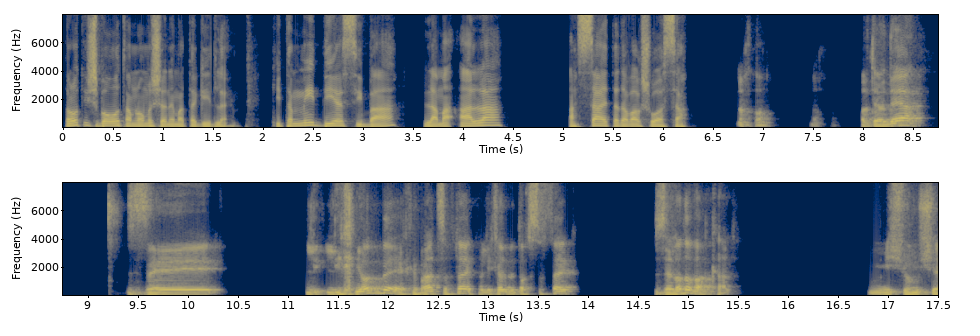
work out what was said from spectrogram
אתה לא תשבור אותם, לא משנה מה תגיד להם. כי תמיד תהיה סיבה למה אללה עשה את הדבר שהוא עשה. נכון, נכון. אבל אתה יודע, זה... לחיות בחברת ספק ולחיות בתוך ספק, זה לא דבר קל. משום שיש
